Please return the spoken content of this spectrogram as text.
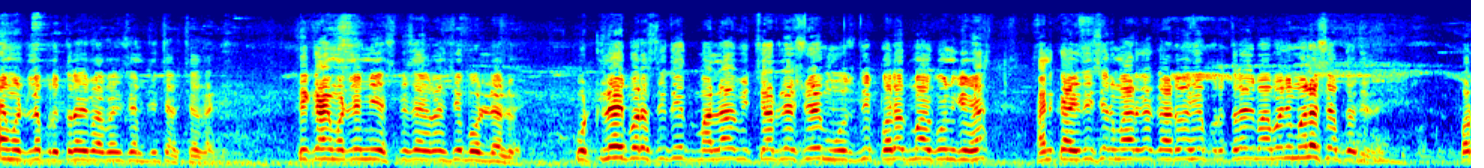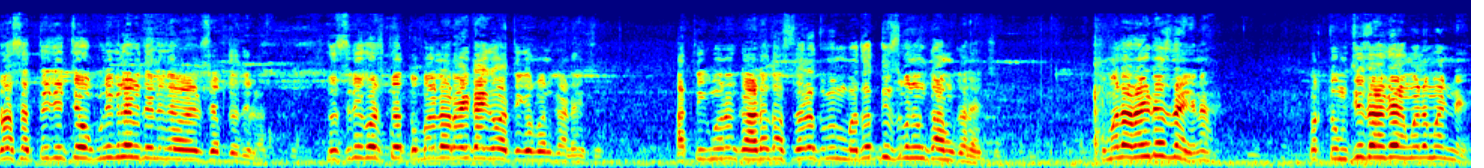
काय म्हटलं? पृथ्वीराज बाबांशी आमची चर्चा झाली. ते काय म्हटले? मी एस पी साहेबांशी बोललेलो आहे. कुठल्याही परिस्थितीत मला विचारल्याशिवाय मोजणी परत मागून घेऊया आणि कायदेशीर मार्ग काढवा हे पृथ्वीराज बाबांनी मला शब्द दिले. परवा सत्यजितच्या ओपनिंगला मी त्यांनी त्यावेळेला शब्द दिला. दुसरी गोष्ट तुम्हाला राईट आहे का अतिक्रमण काढायचं? अतिक्रमण काढत असताना तुम्ही मदतनीस म्हणून काम करायचं. तुम्हाला राईटच नाही ना? पण तुमची जागा आहे आम्हाला मान्य आहे.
